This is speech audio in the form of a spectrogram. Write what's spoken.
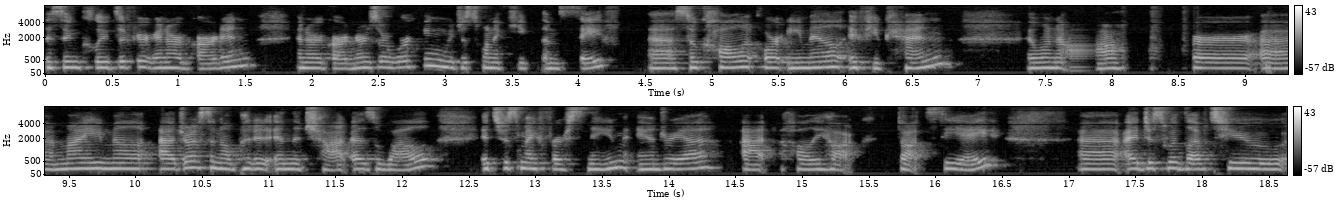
This includes if you're in our garden and our gardeners are working, we just want to keep them safe. Uh, so call or email if you can. I want to offer uh, my email address and I'll put it in the chat as well. It's just my first name, Andrea at hollyhock.ca. Uh, I just would love to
